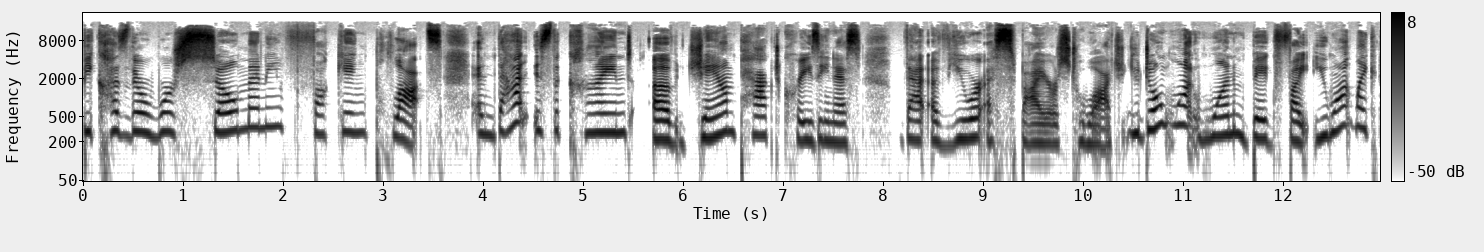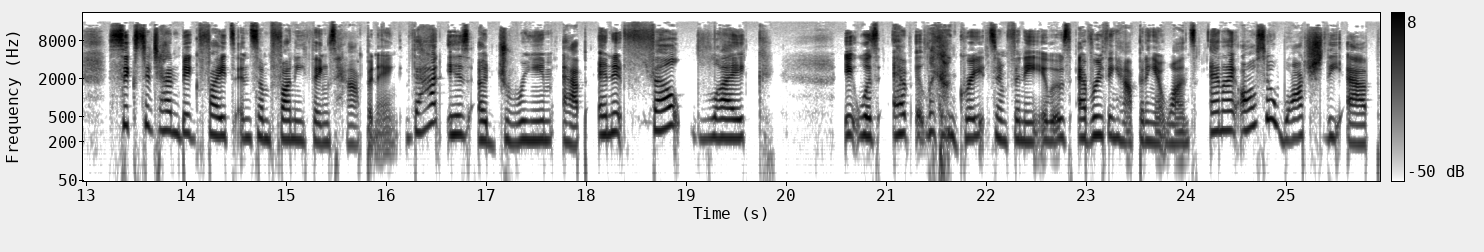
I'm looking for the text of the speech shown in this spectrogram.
because there were so many fucking plots. And that is the kind of jam packed craziness that a viewer aspires to watch. You don't want one big fight, you want like six to 10 big fights and some funny things happening. That is a dream ep. And it felt like it was ev- like a great symphony. It was everything happening at once. And I also watched the ep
